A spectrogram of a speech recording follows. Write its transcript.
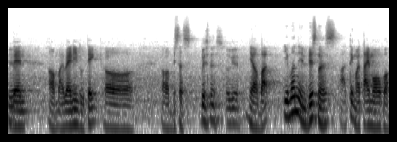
Yeah. Then um, I went in to take uh, uh, business. Business. Okay. Yeah, but even in business, I take my time off. Uh.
